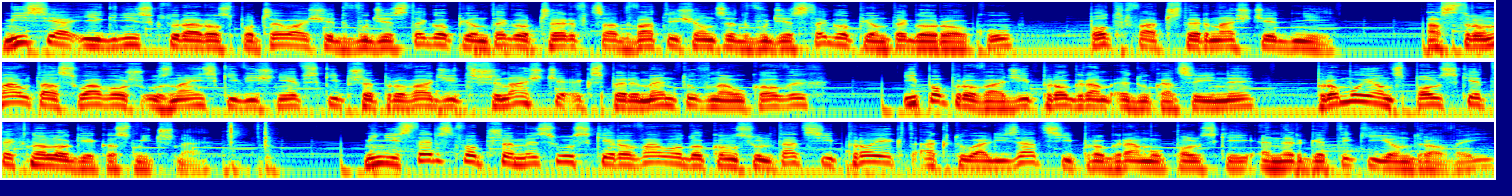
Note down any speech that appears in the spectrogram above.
Misja Ignis, która rozpoczęła się 25 czerwca 2025 roku, potrwa 14 dni. Astronauta Sławosz Uznański-Wiśniewski przeprowadzi 13 eksperymentów naukowych i poprowadzi program edukacyjny, promując polskie technologie kosmiczne. Ministerstwo Przemysłu skierowało do konsultacji projekt aktualizacji programu polskiej energetyki jądrowej,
